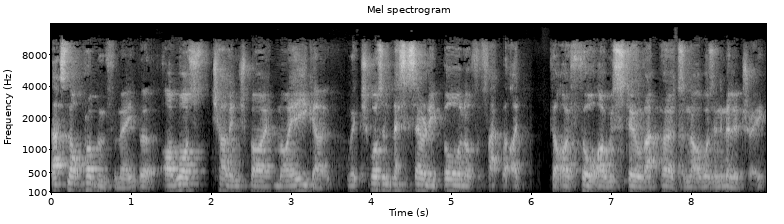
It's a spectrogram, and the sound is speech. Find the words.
that's not a problem for me but i was challenged by my ego which wasn't necessarily born of the fact that i that i thought i was still that person that i was in the military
